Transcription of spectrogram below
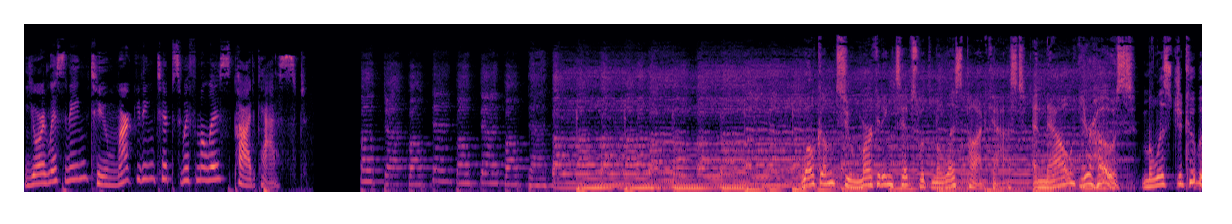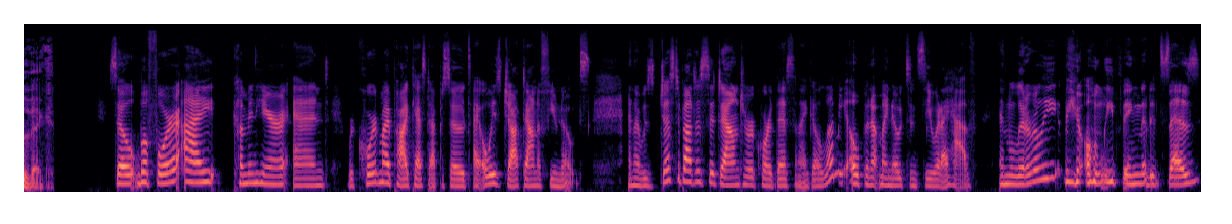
You're listening to Marketing Tips with Melissa podcast. Welcome to Marketing Tips with Melissa podcast. And now your host, Melissa Jakubovic. So before I come in here and record my podcast episodes, I always jot down a few notes. And I was just about to sit down to record this, and I go, let me open up my notes and see what I have. And literally, the only thing that it says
